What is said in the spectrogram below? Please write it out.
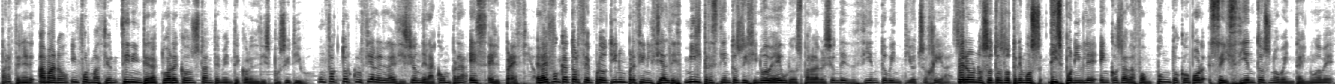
para tener a mano información sin interactuar constantemente con el dispositivo. Un factor crucial en la decisión de la compra es el precio. El iPhone 14 Pro tiene un precio inicial de 1.319 euros para la versión de 128 GB, pero nosotros lo tenemos disponible en cosladafone.com por 699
